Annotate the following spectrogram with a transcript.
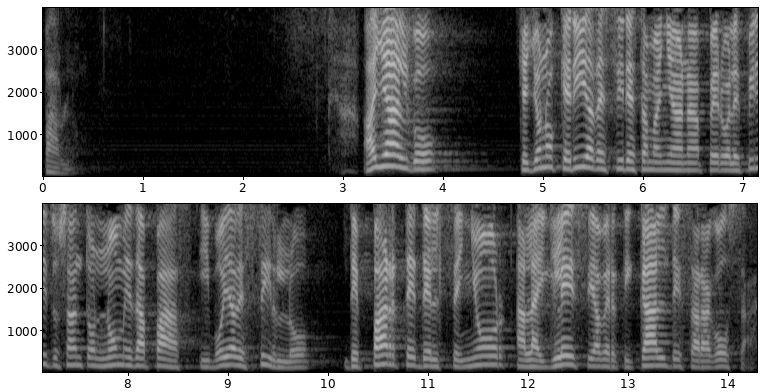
Pablo. Hay algo que yo no quería decir esta mañana, pero el Espíritu Santo no me da paz y voy a decirlo de parte del Señor a la iglesia vertical de Zaragoza.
